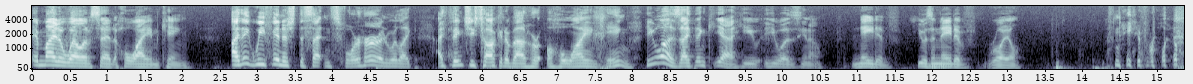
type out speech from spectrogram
it might have well have said Hawaiian king. I think we finished the sentence for her, and we're like, I think she's talking about her a Hawaiian king. He was, I think, yeah, he he was, you know, native. He was a native royal. Native royal.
